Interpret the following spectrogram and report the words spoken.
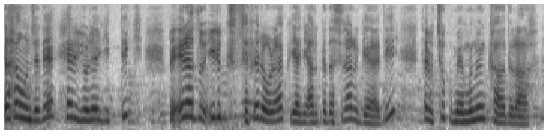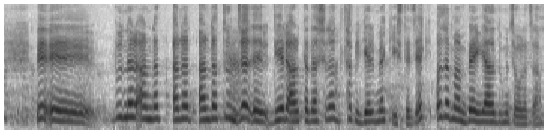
Daha önce de her yöre gittik ve Elazığ ilk sefer olarak yani arkadaşlar geldi. Tabii çok memnun kaldılar. Ve e, bunları anlat, anlat, anlatınca e, diğer arkadaşlar da tabii gelmek isteyecek. O zaman ben yardımcı olacağım.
